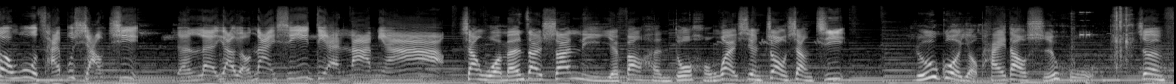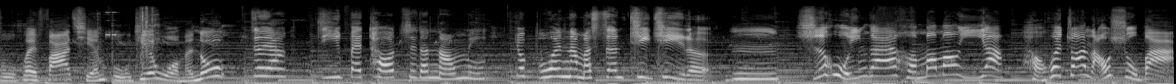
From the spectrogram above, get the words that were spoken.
动物才不小气，人类要有耐心一点啦。喵，像我们在山里也放很多红外线照相机，如果有拍到石虎，政府会发钱补贴我们哦。这样鸡被偷吃的农民。就不会那么生气气了。嗯，石虎应该和猫猫一样，很会抓老鼠吧？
